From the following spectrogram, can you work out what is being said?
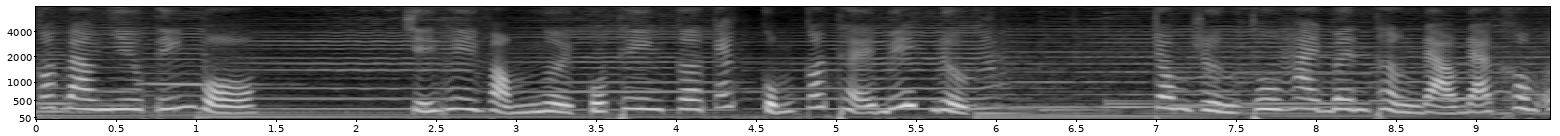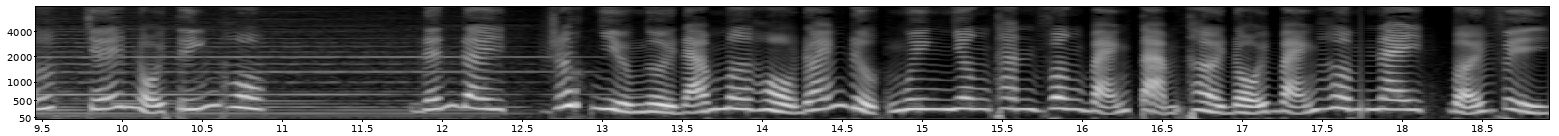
có bao nhiêu tiến bộ. Chỉ hy vọng người của thiên cơ các cũng có thể biết được. Trong rừng thu hai bên thần đạo đã không ước chế nổi tiếng hô Đến đây, rất nhiều người đã mơ hồ đoán được nguyên nhân Thanh Vân bản tạm thời đổi bản hôm nay bởi vì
